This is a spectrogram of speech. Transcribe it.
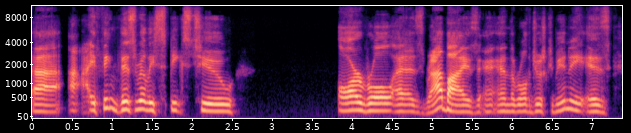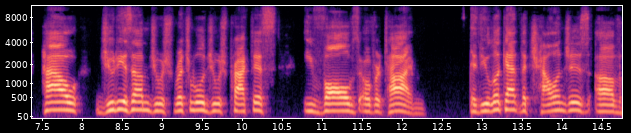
I think this really speaks to our role as rabbis and the role of the Jewish community is how Judaism, Jewish ritual, Jewish practice evolves over time. If you look at the challenges of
